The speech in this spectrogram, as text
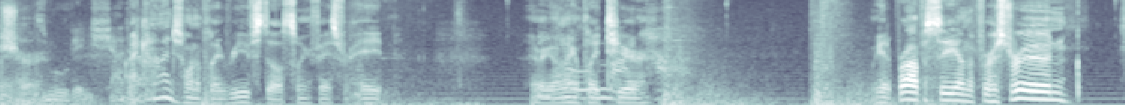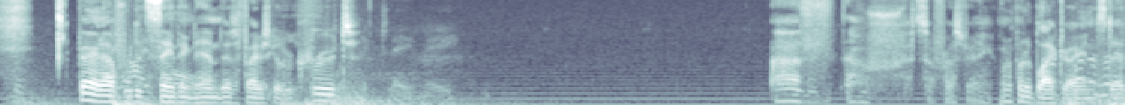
Sure. move in shadow. I kind of just want to play Reeve still, swing face for eight. There we go, I can play Tyr. We had a prophecy on the first rune. Fair enough, we did the same thing to him. There's a fighter's guild recruit. Uh, th- oh, that's so frustrating. I'm gonna play the black dragon instead.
